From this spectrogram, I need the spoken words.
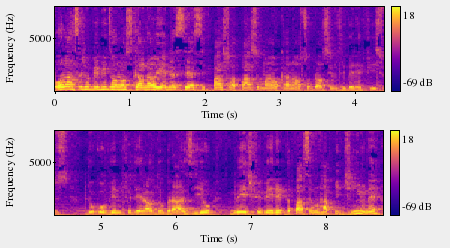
Olá, sejam bem-vindos ao nosso canal INSS Passo a Passo, o maior canal sobre auxílios e benefícios do governo federal do Brasil. Mês de fevereiro está passando rapidinho, né?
